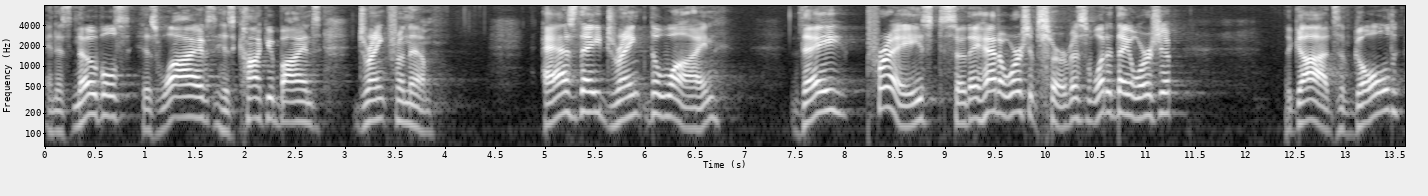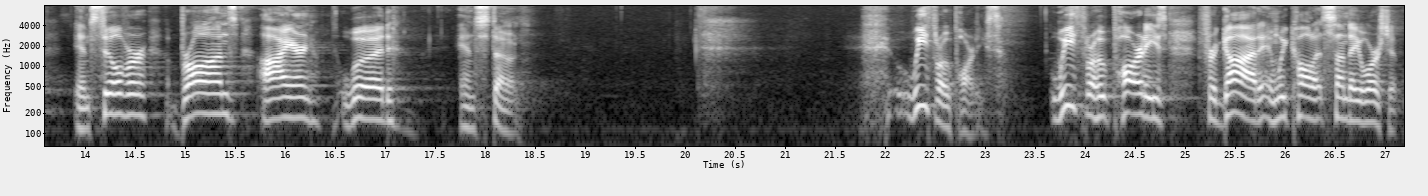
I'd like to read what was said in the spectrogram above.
and his nobles, his wives, his concubines drank from them. As they drank the wine, they praised, so they had a worship service. What did they worship? The gods of gold and silver, bronze, iron, wood, and stone. We throw parties. We throw parties for God, and we call it Sunday worship.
